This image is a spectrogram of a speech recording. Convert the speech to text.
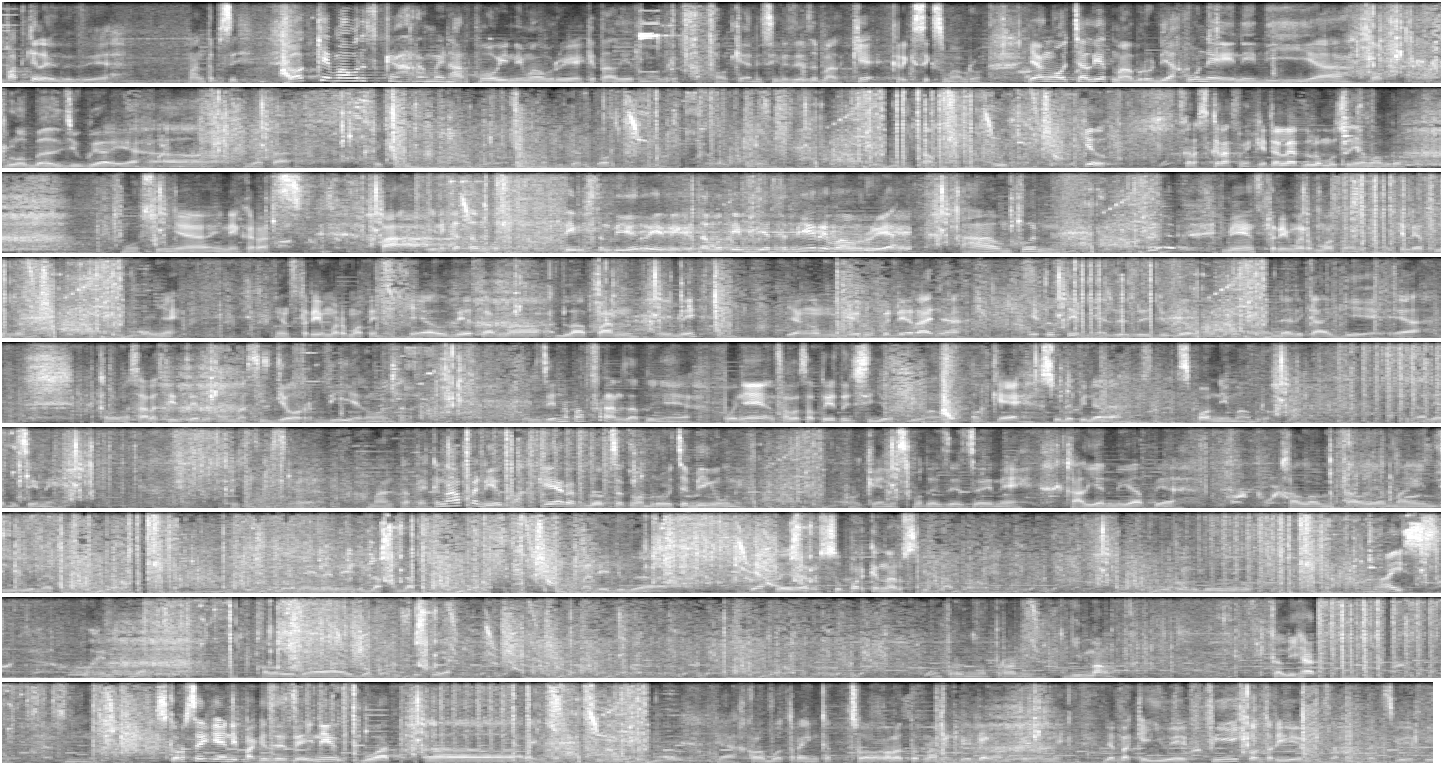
4 kill itu sih ya. Mantap sih. Oke, ma bro, sekarang main hard point nih, ma bro ya. Kita lihat, ma bro. Oke, di sini Zeza pakai Krieg Six, ma bro. Yang Ocha lihat, ma bro, di akunnya ini dia top global juga ya. Uh, senjata Krieg Six, ma bro. Leaderboard. Oke. Mantap. Wih, kill. Keras-keras nih. Kita lihat dulu musuhnya, ma bro. Musuhnya ini keras. Pak, ini ketemu tim sendiri nih, ketemu tim dia sendiri, ma bro ya. Ah, ampun. ini yang streamer mode, bro. Oke, lihat dulu. Ini yang streamer mode ini CLD sama 8 ini yang biru benderanya itu timnya Zeze juga ma bro dari KG ya. Kalau nggak salah si Zen sama si Jordi ya kalau nggak salah. Zen apa Fran satunya ya? Pokoknya salah satu itu si Jordi bro. Oke sudah pindah spawn nih ma bro. Kita lihat di sini. Kritisnya mantap ya. Kenapa dia pakai red dot set ma bro? Saya bingung nih. Oke ini spotnya ZZ nih Kalian lihat ya. Kalau misalnya main di net Nanti mainnya nih di belakang-belakang Karena dia juga Ya player support kan harus di belakang mainnya. Tunggu tunggu dulu Nice. Wah enak banget sih Kalau udah jaga di situ ya Ngopron-ngopron Gimang Kita lihat hmm. Skor saya yang dipakai ZZ ini buat uh, ranked sih. Ya, kalau buat ranked. Soalnya kalau turnamen beda kan kayaknya nih. Dia pakai UAV, counter UAV sama defense UAV.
